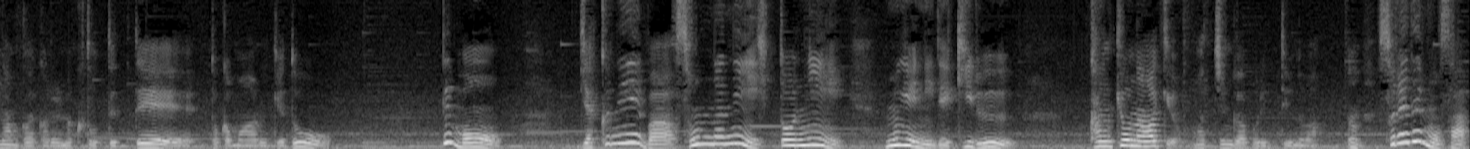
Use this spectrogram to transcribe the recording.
何回か連絡取っててとかもあるけどでも逆に言えばそんなに人に無限にできる環境なわけよマッチングアプリっていうのは。うん、それでもさ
